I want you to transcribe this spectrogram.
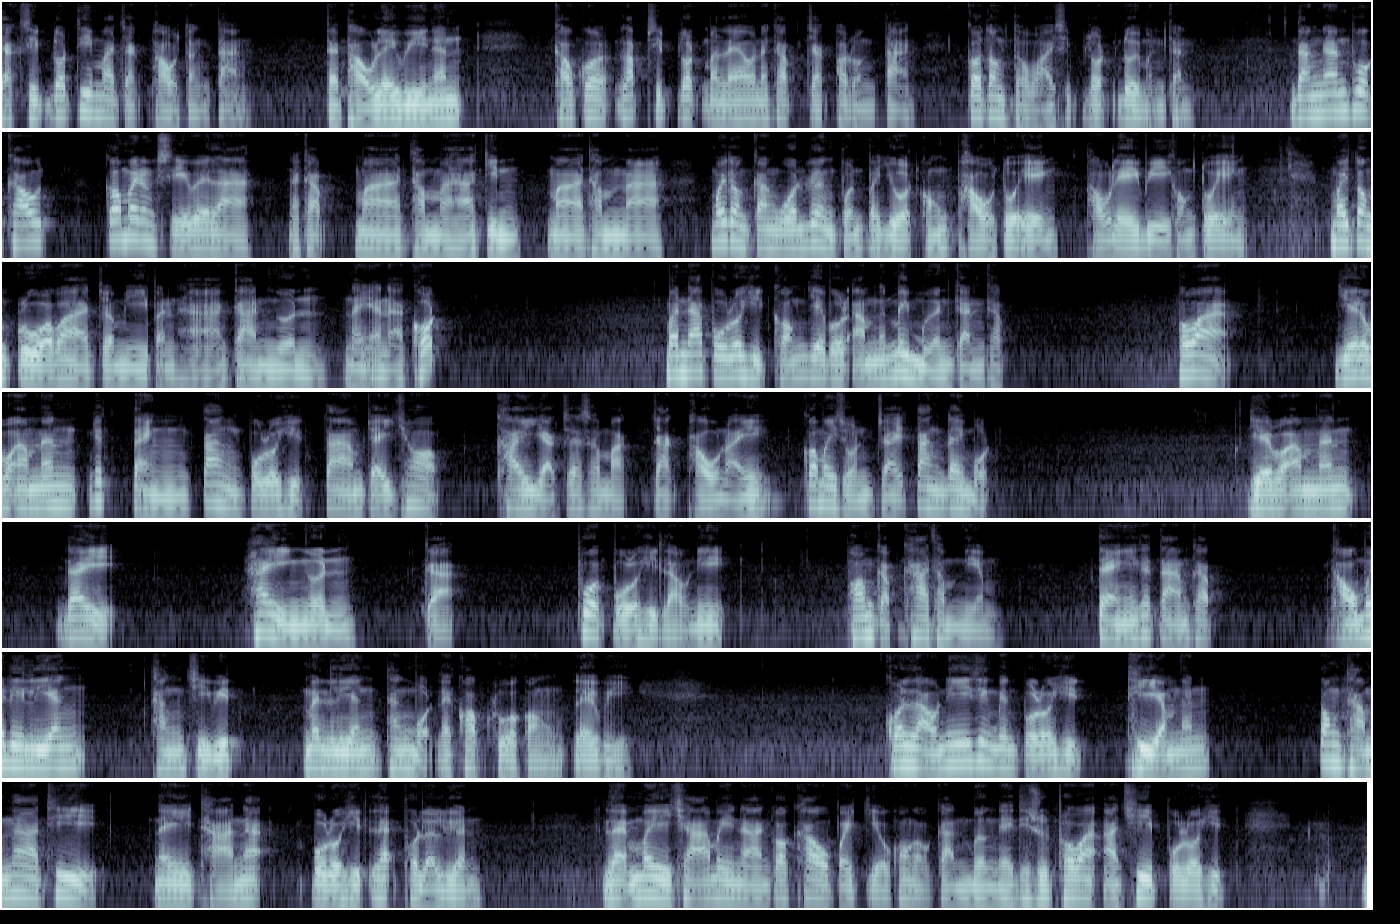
จาก 10รถที่มาจากเผ่าต่างๆ แต่เผ่าเลวีนั้นเขาก็รับ10รถมาแล้วนะครับจากเผ่าต่างๆ ก็ต้องถวาย10รถด้วยเหมือนกัน ดังนั้นพวกเขาก็ไม่ต้องเสียเวลานะครับมาทำมาหากินมาทำนาไม่ต้องกังวลเรื่องผลประโยชน์ของเผ่าตัวเอง เผ่าเลวีของตัวเอง ไม่ต้องกลัวว่าจะมีปัญหาการเงินในอนาคต บรรดาปุโรหิตของเยโบอัมนั้นไม่เหมือนกันครับ เพราะว่าเยโรอัมนั้นก็แต่งตั้งปุโรหิตตามใจชอบ ใครอยากจะสมัครจากเผ่าไหนก็ไม่สนใจตั้งได้หมด เยโรอัมนั้นได้ให้เงินกับพวกปุโรหิตเหล่านี้ พร้อมกับค่าธรรมเนียม แต่อย่างนี้ก็ตามครับ เขาไม่ได้เลี้ยงทั้งชีวิต ไม่ได้เลี้ยงทั้งหมดและครอบครัวของเลวี คนเหล่านี้ซึ่งเป็นปุโรหิตเทียมนั้น ต้องทำหน้าที่ในฐานะปุโรหิตและพลเรือน และไม่ช้าไม่นานก็เข้าไปเกี่ยวข้องกับการเมืองในที่สุด เพราะว่าอาชีพปุโรหิต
